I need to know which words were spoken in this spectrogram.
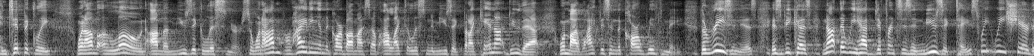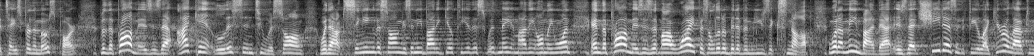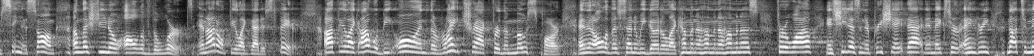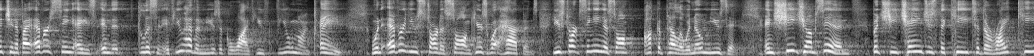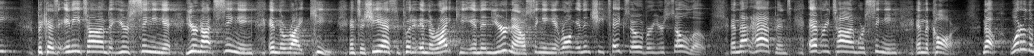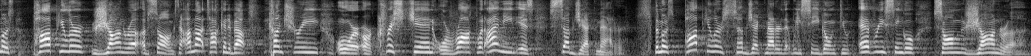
And typically, when I'm alone, I'm a music listener. So when I'm riding in the car by myself, I like to listen to music, but I cannot do that when my wife is in the car with me. The reason is, is because not that we have differences in music taste, we, we share the taste for the most part, but the problem is, is that I can't listen to a song without singing the song. Is anybody guilty of this with me? Am I the only one? And the problem is, is that my wife is a little bit of a music snob. What I mean by that is that she doesn't doesn't feel like you're allowed to sing a song unless you know all of the words. And I don't feel like that is fair. I feel like I will be on the right track for the most part. And then all of a sudden we go to like humming a humming a us for a while. And she doesn't appreciate that and it makes her angry. Not to mention, if I ever sing a, in the, listen, if you have a musical wife, you feel my pain. Whenever you start a song, here's what happens you start singing a song a cappella with no music, and she jumps in but she changes the key to the right key because anytime that you're singing it, you're not singing in the right key. And so she has to put it in the right key, and then you're now singing it wrong, and then she takes over your solo. And that happens every time we're singing in the car. Now, what are the most popular genre of songs? Now, I'm not talking about country or, or Christian or rock. What I mean is subject matter. The most popular subject matter that we see going through every single song genre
